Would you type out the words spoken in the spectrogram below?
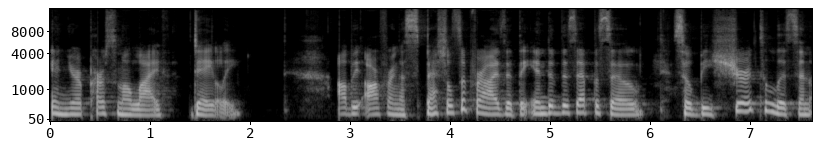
in your personal life daily. I'll be offering a special surprise at the end of this episode, so be sure to listen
